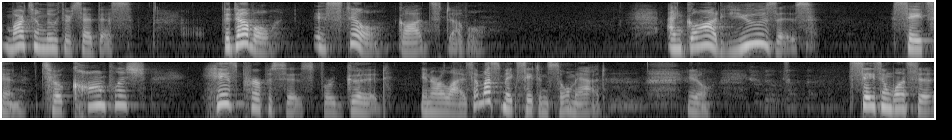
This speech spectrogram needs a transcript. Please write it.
Martin Luther said this The devil is still God's devil. And God uses Satan to accomplish his purposes for good in our lives. That must make Satan so mad. You know, Satan wants to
